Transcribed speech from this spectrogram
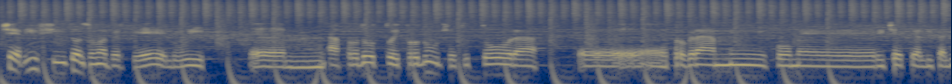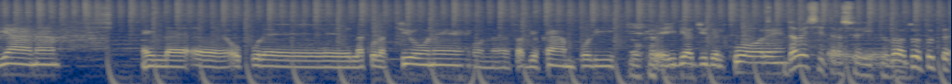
C'è riuscito insomma, perché lui ehm, ha prodotto e produce tuttora eh, programmi come Ricette all'italiana, il, eh, oppure La colazione con Fabio Campoli, eh. I viaggi del cuore. Dove sei trasferito? Eh, tu- tutte-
